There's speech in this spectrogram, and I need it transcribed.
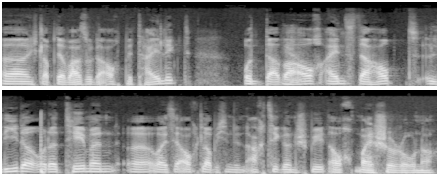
Äh, ich glaube, der war sogar auch beteiligt. Und da war Ja. auch eins der Hauptlieder oder Themen, äh, weil es ja auch, glaube ich, in den 80ern spielt, auch My Sharona.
